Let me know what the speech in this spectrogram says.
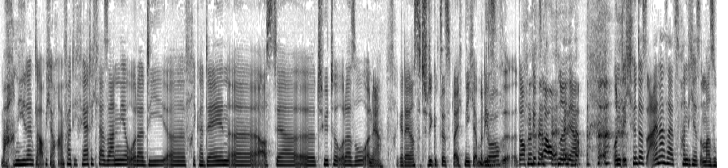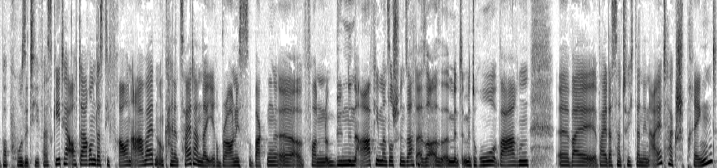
machen hier dann, glaube ich, auch einfach die Fertiglasagne oder die äh, Frikadellen äh, aus der äh, Tüte oder so. Und ja, Frikadellen aus der Tüte gibt es jetzt vielleicht nicht, aber doch, dieses, äh, doch gibt's auch, ne? Ja. Und ich finde das einerseits fand ich es immer super positiv. Es geht ja auch darum, dass die Frauen arbeiten und keine Zeit haben, da ihre Brownies zu backen äh, von Bühnen A, wie man so schön sagt, also, also mit, mit Rohwaren äh, weil, weil das natürlich dann den Alltag sprengt.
